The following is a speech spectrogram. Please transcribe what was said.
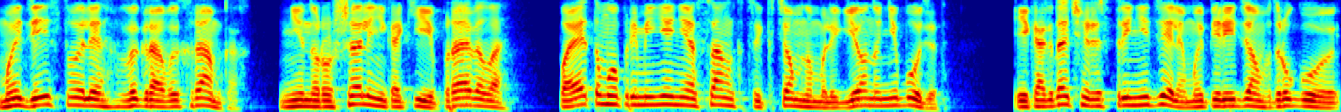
Мы действовали в игровых рамках, не нарушали никакие правила Поэтому применения санкций к Темному Легиону не будет. И когда через три недели мы перейдем в другую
